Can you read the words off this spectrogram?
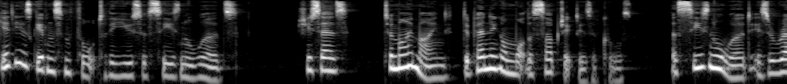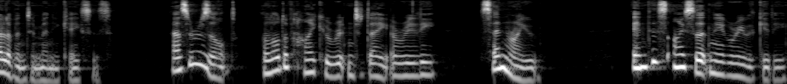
Giddy has given some thought to the use of seasonal words. She says, To my mind, depending on what the subject is, of course, a seasonal word is irrelevant in many cases. As a result, a lot of haiku written today are really senryu. In this, I certainly agree with Giddy.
